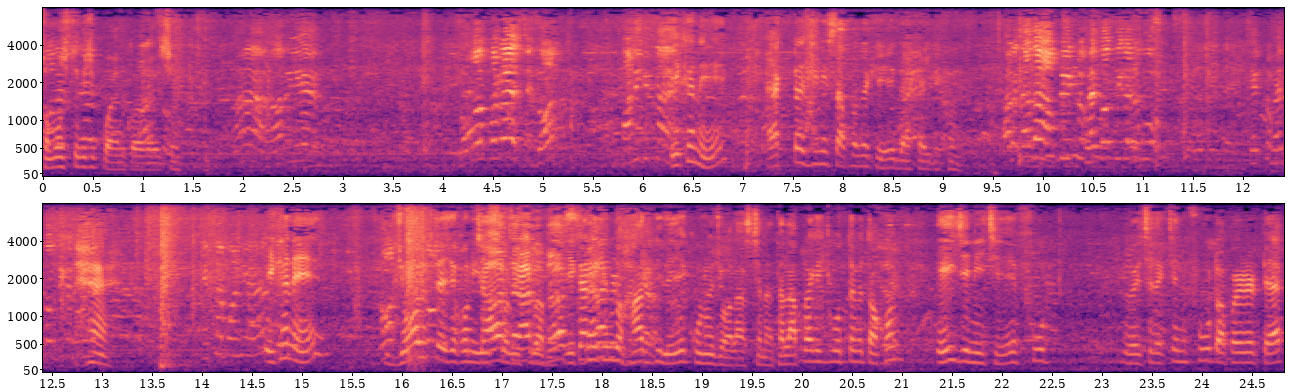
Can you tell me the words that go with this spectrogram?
সমস্ত কিছু পয়েন্ট করা রয়েছে। এখানে একটা জিনিস আপনাদেরকে দেখাই দেখুন। হ্যাঁ। এখানে জলটা যখন করবে? এখানে কিন্তু হাত দিলে কোনো জল আসছে না। তাহলে আপনাকে কি করতে হবে? তখন এই যে নিচে ফুট রয়েছে দেখছেন? ফুট অপারেটর ট্যাপ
